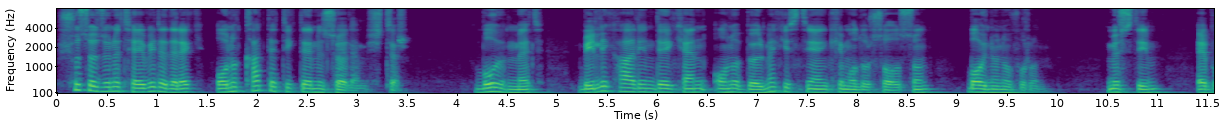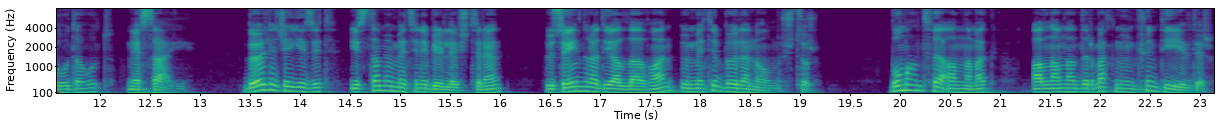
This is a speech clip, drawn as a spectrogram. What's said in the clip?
şu sözünü tevil ederek onu katlettiklerini söylemiştir. Bu ümmet birlik halindeyken onu bölmek isteyen kim olursa olsun, boynunu vurun. Müslim, Ebu Davud, Nesai. Böylece Yezid, İslam ümmetini birleştiren, Hüseyin radıyallahu an ümmeti bölen olmuştur. Bu mantığı anlamak, anlamlandırmak mümkün değildir.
